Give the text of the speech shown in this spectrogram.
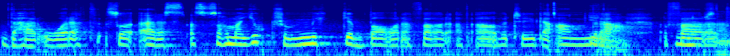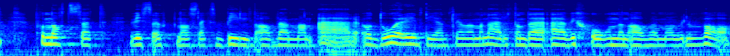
det här året så, är det, alltså, så har man gjort så mycket bara för att övertyga andra. Ja, för 100%. att på något sätt visa upp någon slags bild av vem man är. Och då är det inte egentligen vem man är utan det är visionen av vem man vill vara.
